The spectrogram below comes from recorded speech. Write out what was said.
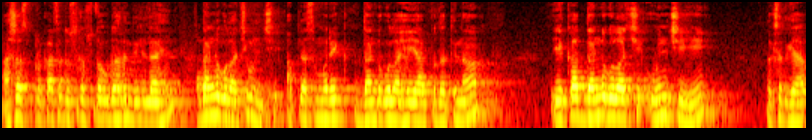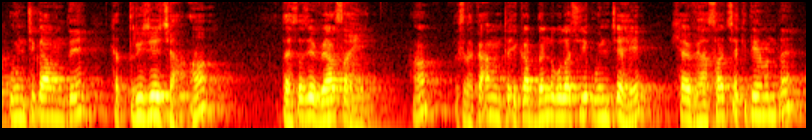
अशाच प्रकारचं दुसरं सुद्धा उदाहरण दिलेलं आहे. दंडगोलाची उंची. आपल्यासमोर एक दंडगोल आहे या पद्धतीनं. एका दंडगोलाची उंची लक्षात घ्या उंची काय म्हणते? ह्या त्रिजेच्या हां आता ह्याचा जे व्यास आहे हां लक्षात घ्या काय म्हणते? एका दंडगोलाची जी उंची आहे ह्या व्यासाच्या किती आहे म्हणत? आहे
